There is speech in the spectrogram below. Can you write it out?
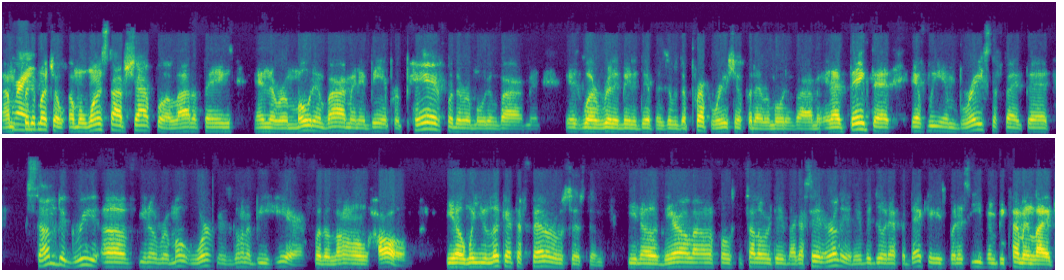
I'm right. pretty much a I'm a one-stop shop for a lot of things, and the remote environment and being prepared for the remote environment is what really made a difference. It was the preparation for that remote environment, and I think that if we embrace the fact that some degree of you know remote work is going to be here for the long haul. You know, when you look at the federal system, you know they're allowing folks to telework. They, like I said earlier, they've been doing that for decades, but it's even becoming like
